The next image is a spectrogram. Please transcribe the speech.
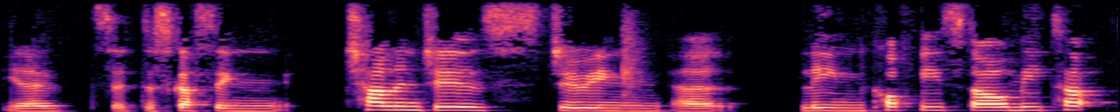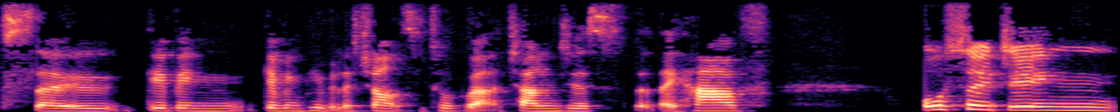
you know, so discussing challenges, doing uh, lean coffee style meetups. So, giving giving people a chance to talk about challenges that they have. Also, doing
